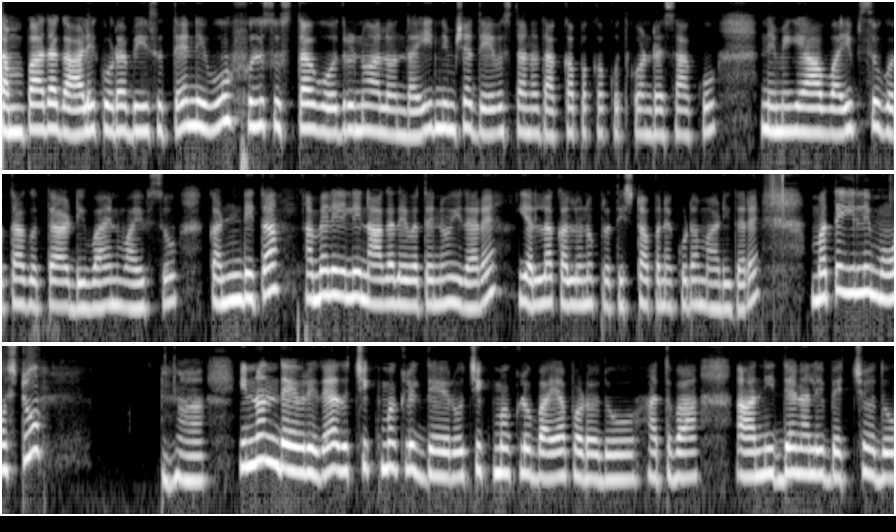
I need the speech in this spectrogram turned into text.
ತಂಪಾದ ಗಾಳಿ ಕೂಡ ಬೀಸುತ್ತೆ. ನೀವು ಫುಲ್ ಸುಸ್ತಾಗಿ ಹೋದ್ರೂ ಅಲ್ಲೊಂದು ಐದು ನಿಮಿಷ ದೇವಸ್ಥಾನದ ಅಕ್ಕಪಕ್ಕ ಕೂತ್ಕೊಂಡ್ರೆ ಸಾಕು. ನಿಮಗೆ ಆ ವೈಬ್ಸು ಗೊತ್ತಾಗುತ್ತೆ, ಆ ಡಿವೈನ್ ವೈಬ್ಸು. ಖಂಡಿತ, ಆಮೇಲೆ ಇಲ್ಲಿ ನಾಗದೇವತೆನೂ ಇದ್ದಾರೆ ಎಲ್ಲ ಕಲ್ಲೂ ಪ್ರತಿಷ್ಠಾಪನೆ ಕೂಡ ಮಾಡಿದ್ದಾರೆ. ಮತ್ತು ಇಲ್ಲಿ ಮೋಸ್ಟು ಇನ್ನೊಂದು ದೇವರಿದೆ, ಅದು ಚಿಕ್ಕ ಮಕ್ಳಿಗೆ ದೇವರು. ಚಿಕ್ಕ ಮಕ್ಕಳು ಭಯ ಪಡೋದು ಅಥವಾ ನಿದ್ದೆನಲ್ಲಿ ಬೆಚ್ಚೋದು,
